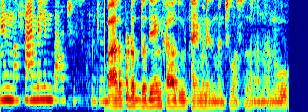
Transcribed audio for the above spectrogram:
నేను మా ఫ్యామిలీని బాగా చూసుకుంటున్నాను బాధపడొద్దు. అదేం కాదు. టైం అనేది మంచిగా వస్తుంది నాన్న. నువ్వు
